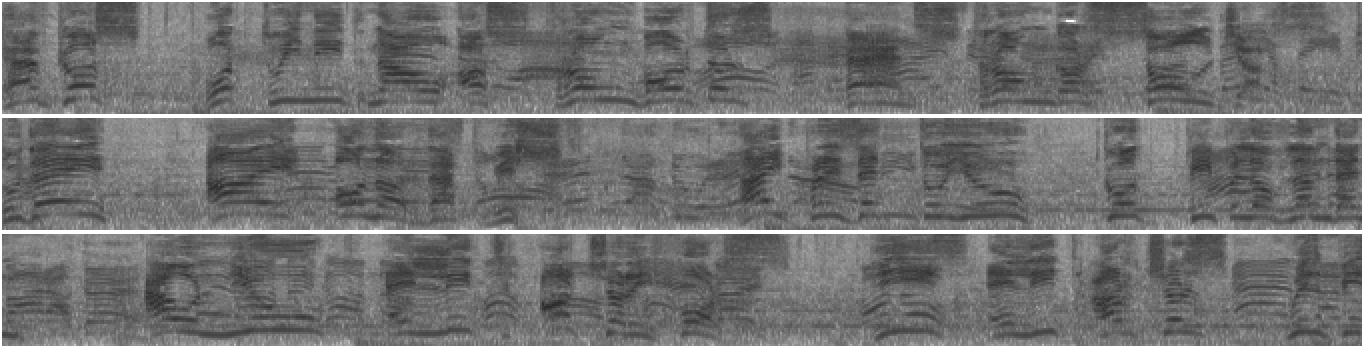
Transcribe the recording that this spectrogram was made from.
Havgos, what we need now are strong borders and stronger soldiers. Today, I honor that wish. I present to you, good people of London, our new elite archery force. These elite archers will be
